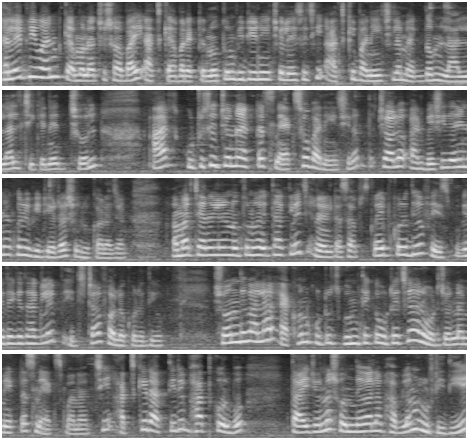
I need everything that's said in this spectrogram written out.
হ্যালো এভরিওয়ান কেমন আছো সবাই? আজকে আবার একটা নতুন ভিডিও নিয়ে চলে এসেছি। আজকে বানিয়েছিলাম একদম লাল লাল চিকেনের ঝোল। আর কুটুসের জন্য একটা স্ন্যাক্সও বানিয়েছিলাম। তো চলো আর বেশি দেরি না করে ভিডিওটা শুরু করা যাক। আমার চ্যানেলে নতুন হয়ে থাকলে চ্যানেলটা সাবস্ক্রাইব করে দিও। ফেসবুকে দেখে থাকলে পেজটা ফলো করে দিও। সন্ধেবেলা এখন কুটুস ঘুম থেকে উঠেছে আর ওর জন্য আমি একটা স্ন্যাক্স বানাচ্ছি। আজকে রাত্রিরে ভাত করব, তাই জন্য সন্ধেবেলা ভাবলাম রুটি দিয়ে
